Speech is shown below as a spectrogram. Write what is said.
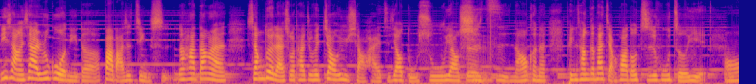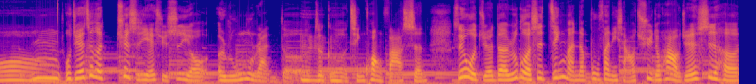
你想一下，如果你的爸爸是进士，那他当然相对来说，他就会教育小孩子要读书、要识字，然后可能平常跟他讲话都知乎者也。哦，嗯，我觉得这个确实也许是有耳濡目染的这个情况发生，所以我觉得如果是金门的部分你想要去的话，我觉得适合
